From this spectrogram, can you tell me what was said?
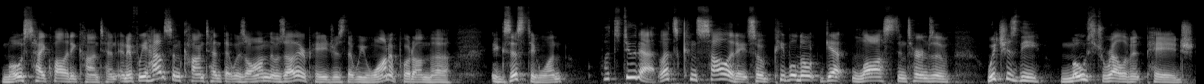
most high quality content. And if we have some content that was on those other pages that we want to put on the existing one, let's do that. Let's consolidate so people don't get lost in terms of which is the most relevant page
